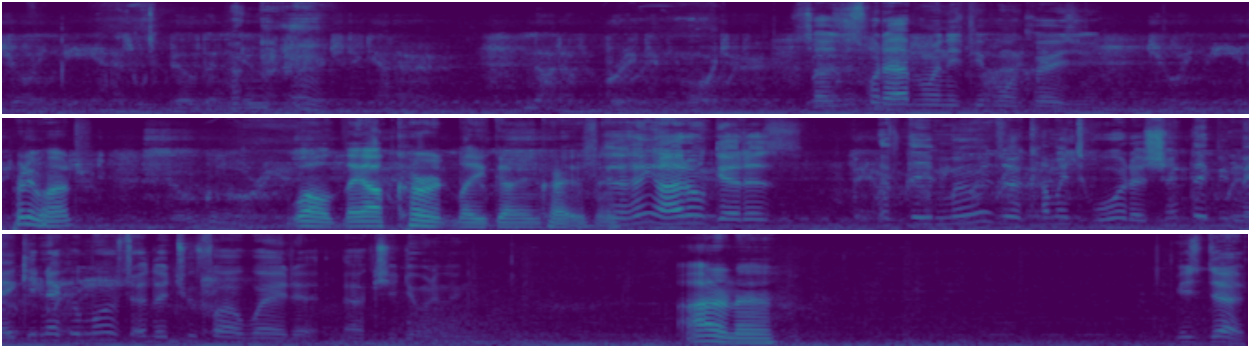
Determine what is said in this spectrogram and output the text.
Join me as we build a new church together, not of brick and mortar. So is this what happened when these people went crazy? Join me in Pretty much. Well, they are currently going crazy. The thing I don't get is, if the moons are coming toward us, shouldn't they be making necromorphs, or are they too far away to actually do anything? I don't know. He's dead.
